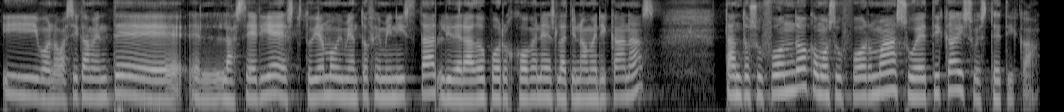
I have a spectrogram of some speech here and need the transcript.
y bueno, básicamente la serie estudia el movimiento feminista liderado por jóvenes latinoamericanas tanto su fondo como su forma, su ética y su estética.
